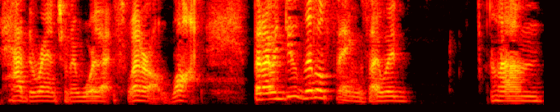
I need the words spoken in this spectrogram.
had the ranch and I wore that sweater a lot. But I would do little things. I would um,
